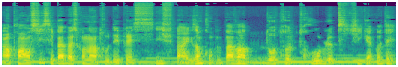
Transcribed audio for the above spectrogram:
Un point aussi, c'est pas parce qu'on a un trouble dépressif, par exemple, qu'on peut pas avoir d'autres troubles psychiques à côté.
